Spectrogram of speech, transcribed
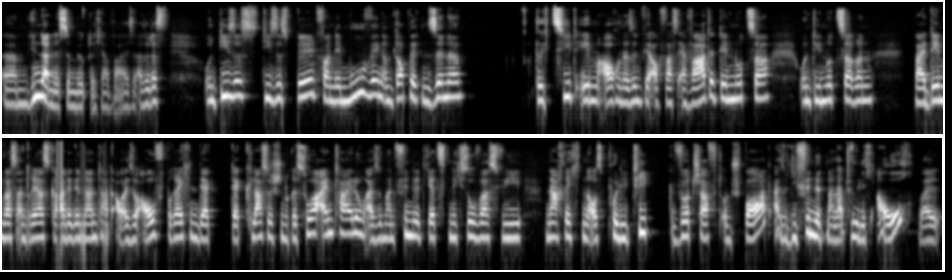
ähm, Hindernisse möglicherweise. Also das und dieses dieses Bild von dem Moving im doppelten Sinne durchzieht eben auch und da sind wir auch was erwartet den Nutzer und die Nutzerin bei dem, was Andreas gerade genannt hat, also Aufbrechen der, der klassischen Ressorteinteilung. Also man findet jetzt nicht sowas wie Nachrichten aus Politik, Wirtschaft und Sport. Also die findet man natürlich auch, weil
